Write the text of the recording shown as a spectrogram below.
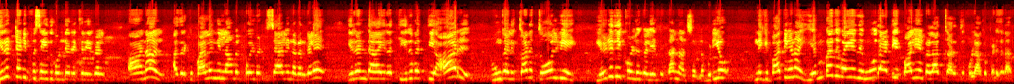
இருட்டடிப்பு செய்து கொண்டிருக்கிறீர்கள். ஆனால் அதற்கு பலன் இல்லாமல் போய்விடும் ஸ்டாலின் அவர்களே இரண்டாயிரத்தி இருபத்தி ஆறு உங்களுக்கான தோல்வியை எழுதி கொள்ளுங்கள் என்று தான் நான் சொல்ல முடியும். இன்னைக்கு பாத்தீங்கன்னா எண்பது வயது மூதாட்டி பாலியல் பலாத்காரத்துக்கு உள்ளாக்கப்படுகிறார்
